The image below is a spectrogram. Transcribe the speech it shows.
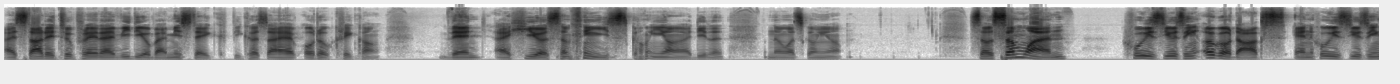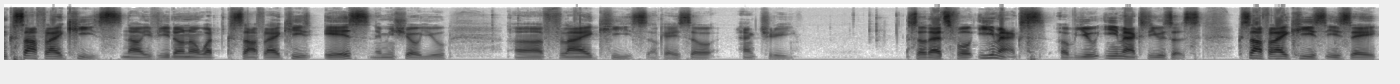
I started to play that video by mistake because I have auto click on. Then I hear something is going on. I didn't know what's going on. So someone who is using Ergodox and who is using Xah Fly keys. Now, if you don't know what Xah Fly key is, let me show you. Uh, fly keys. Okay, so actually, so that's for Emacs of you Emacs users. Xah Fly keys is a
